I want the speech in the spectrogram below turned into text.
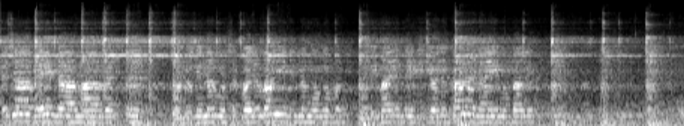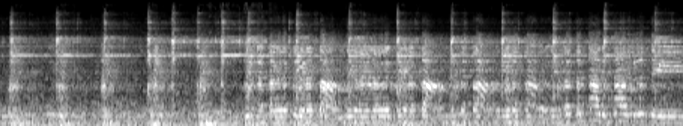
പെശ വേണ്ട മാർഗത്ത്. കൊണ്ടുനിന്ന മുസപ്പലും വാങ്ങി നിന്നും കൊങ്ങുമ്പോൾ കുടിമാരും തേടിയോനും കാണാനായി മുമ്പാകെ. തികത്താം കിടത്താം തികത്താം Thank you.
